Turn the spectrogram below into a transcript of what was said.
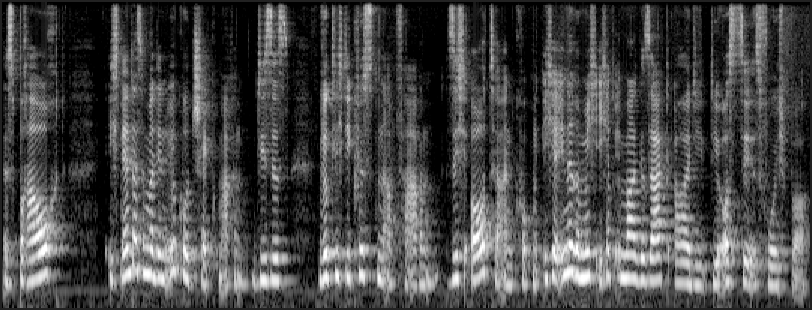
Es braucht, ich nenne das immer den Öko-Check machen, dieses wirklich die Küsten abfahren, sich Orte angucken. Ich erinnere mich, ich habe immer gesagt, oh, die, die Ostsee ist furchtbar.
